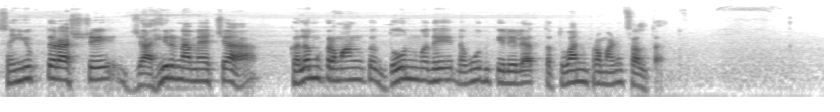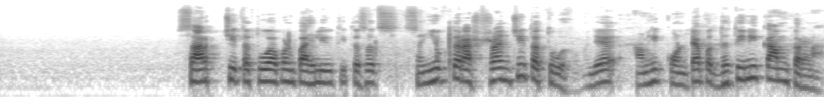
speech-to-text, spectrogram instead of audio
संयुक्त राष्ट्रे जाहीरनाम्याच्या कलम क्रमांक दोनमध्ये नमूद केलेल्या तत्वांप्रमाणे चालतात. सार्कची तत्व आपण पाहिली होती तसंच संयुक्त राष्ट्रांची तत्व म्हणजे आम्ही कोणत्या पद्धतीने काम करणार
